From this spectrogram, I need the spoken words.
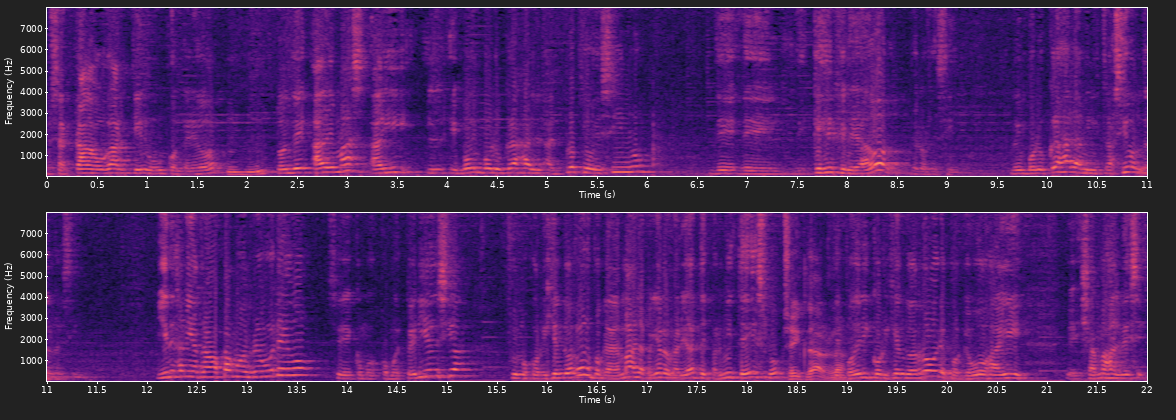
o sea, cada hogar tiene un contenedor, donde además ahí vos involucrás al, al propio vecino, de, de- de- que es el generador de los residuos. Lo involucrás a la administración del residuo. Y en esa línea trabajamos en Revoledo, sí, como, como experiencia, fuimos corrigiendo errores, porque además la pequeña localidad te permite eso, Sí, claro, de claro. poder ir corrigiendo errores, porque vos ahí eh, llamás al vecino,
